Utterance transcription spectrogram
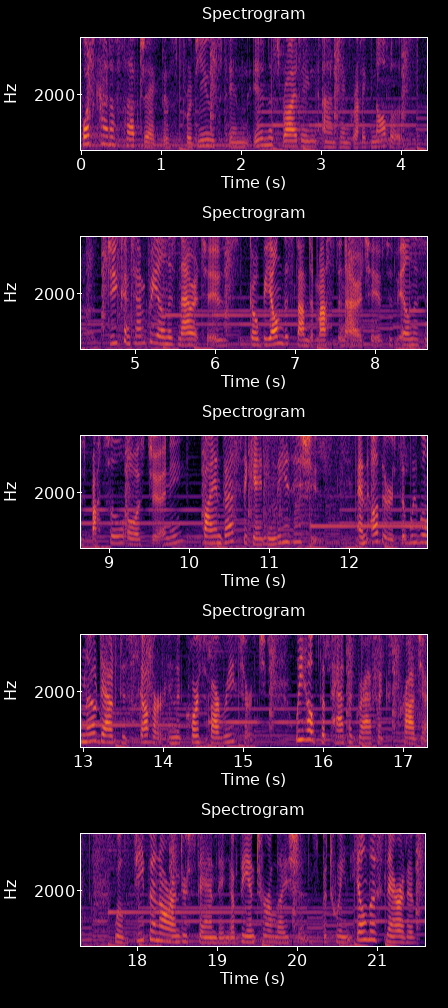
What kind of subject is produced in illness writing and in graphic novels? Do contemporary illness narratives go beyond the standard master narratives of illness as battle or as journey? By investigating these issues and others that we will no doubt discover in the course of our research, we hope the Pathographics project will deepen our understanding of the interrelations between illness narratives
